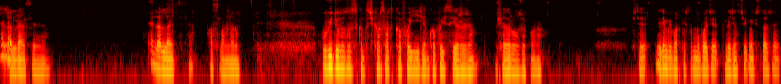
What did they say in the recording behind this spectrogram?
Helal lan size. Helal lan size. Aslanlarım. Bu videoda da sıkıntı çıkarsa artık kafayı yiyeceğim. Kafayı sıyıracağım. Bir şeyler olacak bana. İşte dediğim gibi arkadaşlar Mobile Legends çekmek istersek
